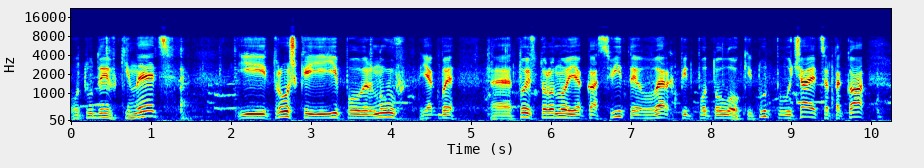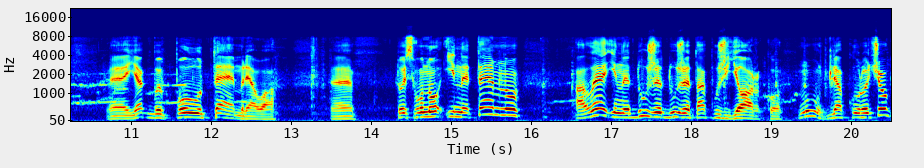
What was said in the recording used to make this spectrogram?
отуди в кінець і трошки її повернув, якби е, той стороною, яка світить вверх під потолок. І тут виходить така е, якби полутемрява. Е, тобто воно і не темно, але і не дуже-дуже так уж ярко. Ну, для курочок,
